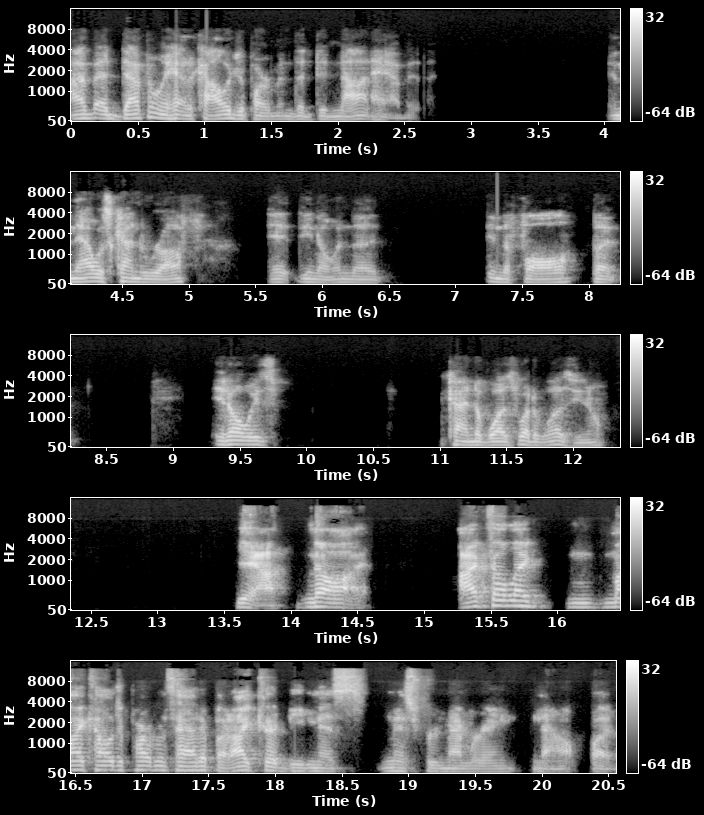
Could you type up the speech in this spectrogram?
I've definitely had a college apartment that did not have it and that was kind of rough. It you know in the in the fall, but it always kind of was what it was, you know. Yeah, no, I, I felt like my college apartments had it, but I could be mis misremembering now. But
